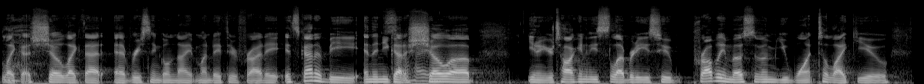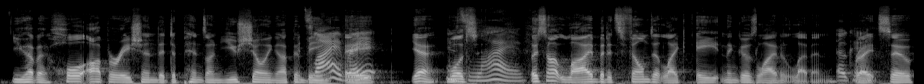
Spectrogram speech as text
like a show like that every single night, Monday through Friday. It's got to be, and then you got to show up. You know, you're talking to these celebrities who probably most of them you want to like you. You have a whole operation that depends on you showing up and being live, a, right? Yeah, well, it's live. It's not live, but it's filmed at like eight and then goes live at eleven. Okay. right? So,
